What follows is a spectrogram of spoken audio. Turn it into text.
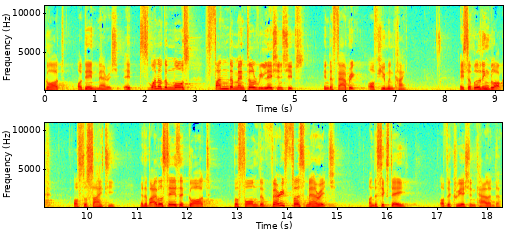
God ordained marriage. It's one of the most fundamental relationships in the fabric of humankind. It's a building block of society. And the Bible says that God performed the very first marriage on the sixth day of the creation calendar.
